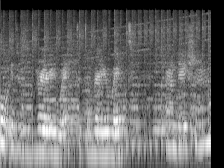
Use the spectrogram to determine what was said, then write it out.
Oh, it is very wet. It's a very wet foundation.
